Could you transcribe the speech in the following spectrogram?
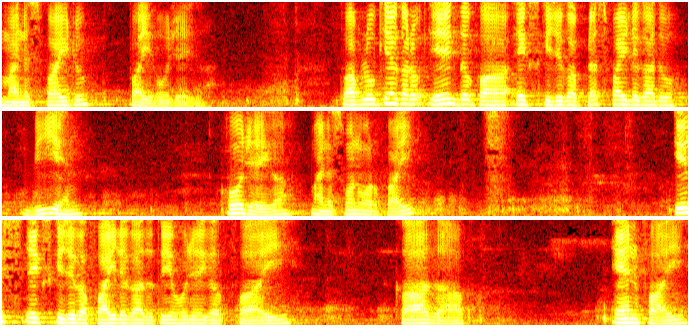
minus pi to pi हो जाएगा। तो आप लोग क्या करो, एक दफ़ा एक्स की जगह प्लस फाइव लगा दो बी एन हो जाएगा माइनस वन और फाइव इस एक्स की जगह फाइव लगा दो तो ये हो जाएगा five cos of n five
